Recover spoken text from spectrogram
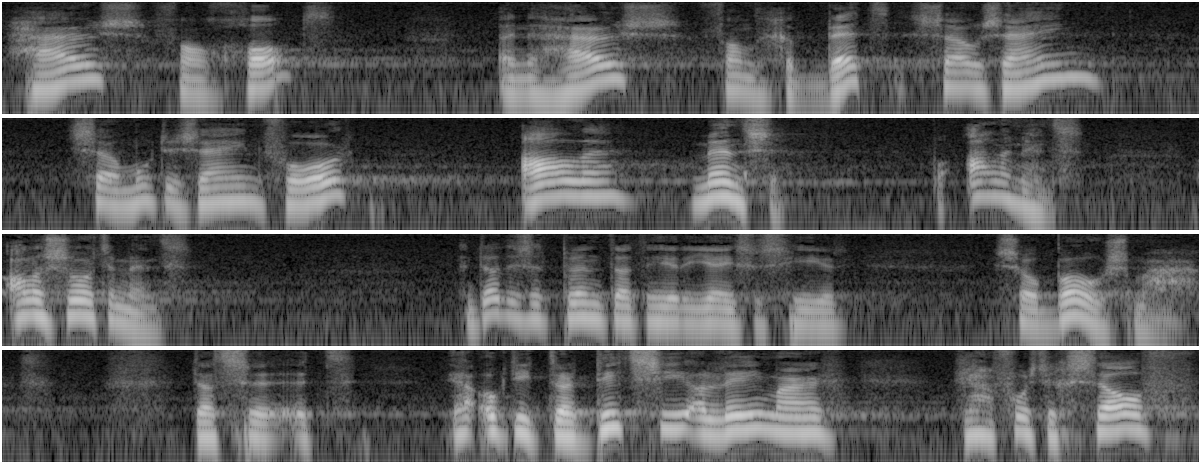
huis van God een huis van gebed zou zijn, zou moeten zijn voor alle mensen. Voor alle mensen. Alle soorten mensen. En dat is het punt dat de Heer Jezus hier zo boos maakt. Dat ze het, ja, ook die traditie alleen maar ja, voor zichzelf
